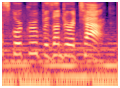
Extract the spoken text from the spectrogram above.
escort group is under attack.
